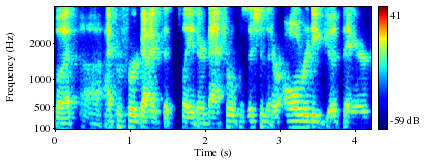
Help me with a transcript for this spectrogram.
but uh, I prefer guys that play their natural position that are already good there.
